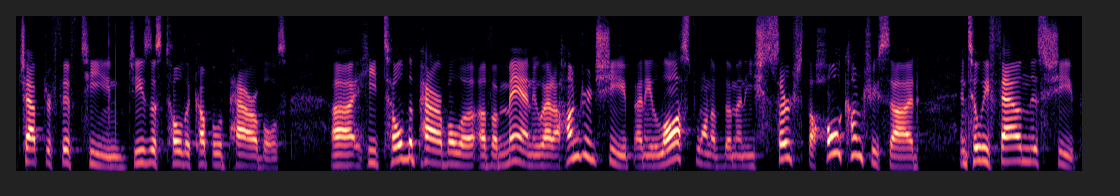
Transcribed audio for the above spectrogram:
chapter 15, Jesus told a couple of parables. Uh, he told the parable of a man who had a hundred sheep and he lost one of them and he searched the whole countryside until he found this sheep.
